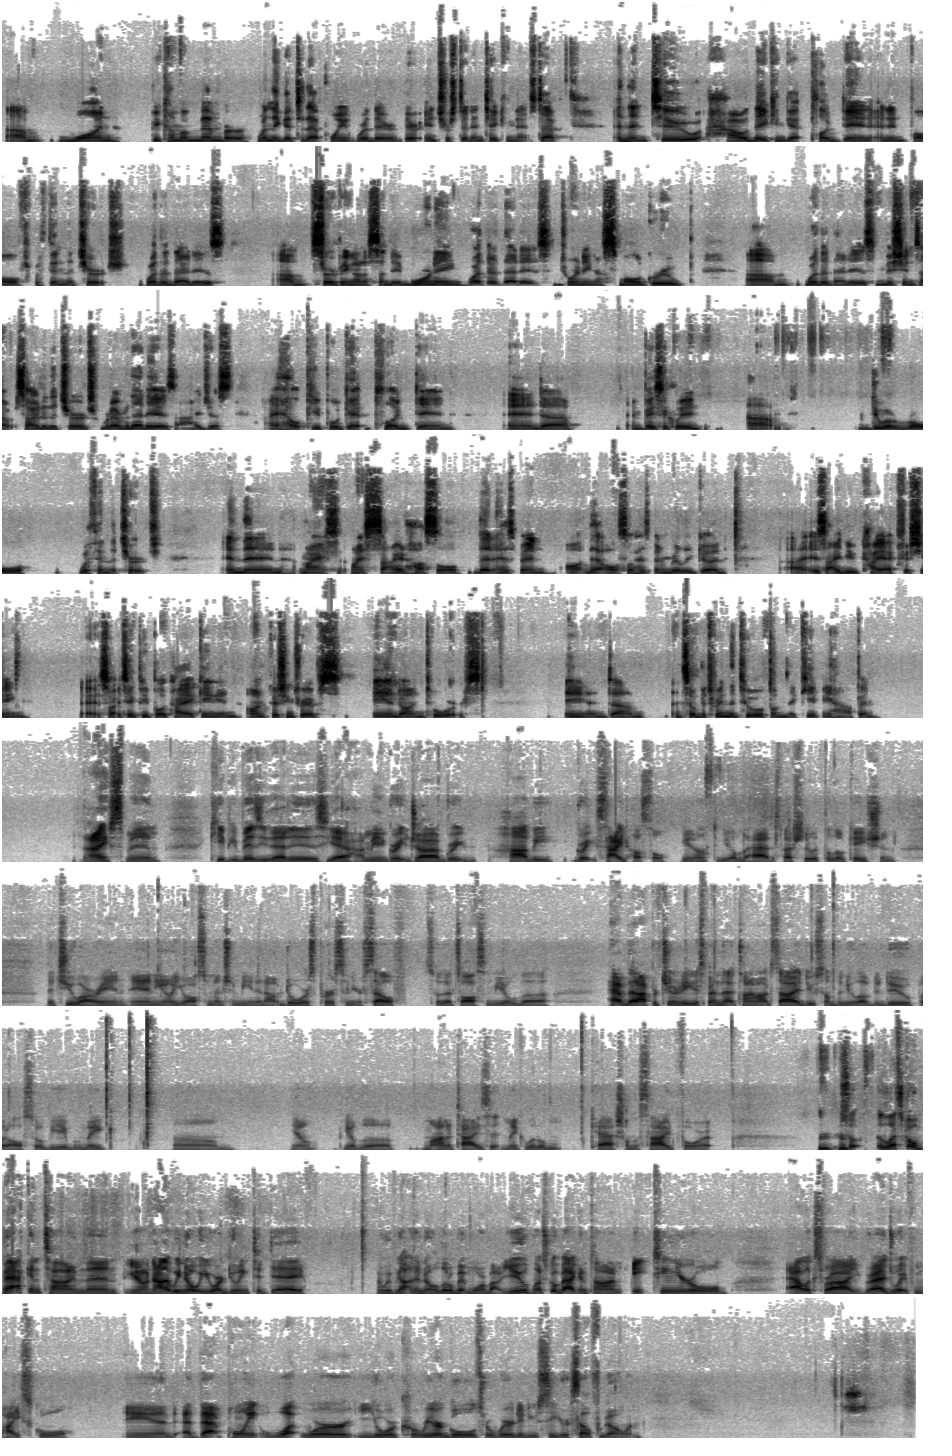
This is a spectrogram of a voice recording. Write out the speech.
um, one become a member when they get to that point where they're they're interested in taking that step, and then two how they can get plugged in and involved within the church, whether that is um, serving on a Sunday morning, whether that is joining a small group, um, whether that is missions outside of the church, whatever that is. I just I help people get plugged in and uh, and basically um, do a role within the church. And then my my side hustle that has been that also has been really good uh, is I do kayak fishing. Uh, so I take people kayaking and on fishing trips and on tours, and um, and so between the two of them, they keep me hopping. Nice, man. Keep you busy. That is, yeah. I mean, great job, great hobby, great side hustle. You know, to be able to have, especially with the location that you are in. And you know, you also mentioned being an outdoors person yourself, so that's awesome to be able to have that opportunity to spend that time outside, do something you love to do, but also be able to make, um, you know, be able to monetize it, and make a little cash on the side for it. Mm-hmm. So let's go back in time then. You know, now that we know what you are doing today, and we've gotten to know a little bit more about you, let's go back in time. 18 year old Alex Fry, you graduate from high school. And at that point, what were your career goals or where did you see yourself going?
